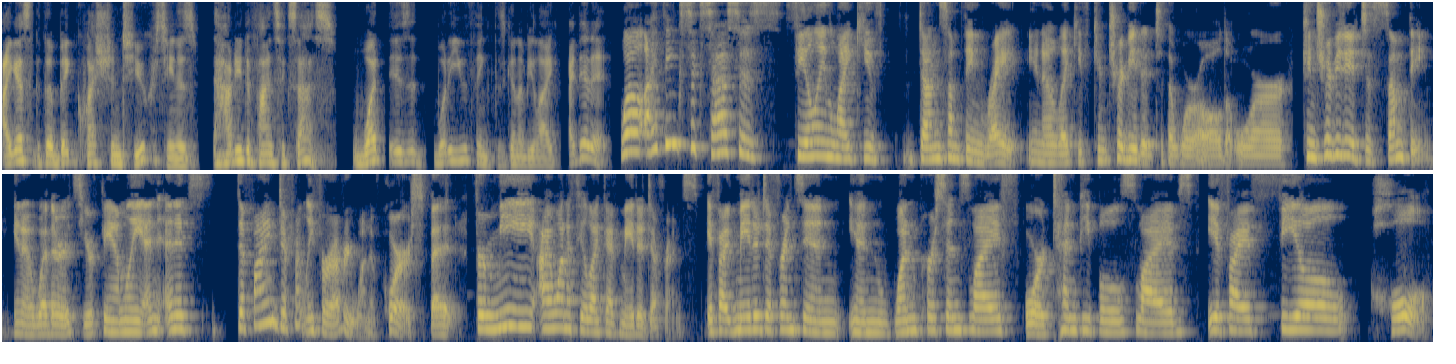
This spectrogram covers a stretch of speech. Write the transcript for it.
I guess the big question to you, Christine, is how do you define success? What is it? What do you think is going to be like? I did it. Well, I think success is feeling like you've done something right, you know, like you've contributed to the world or contributed to something, you know, whether it's your family and and it's defined differently for everyone, of course, but for me, I want to feel like I've made a difference. If I've made a difference in in one person's life or 10 people's lives, if I feel whole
